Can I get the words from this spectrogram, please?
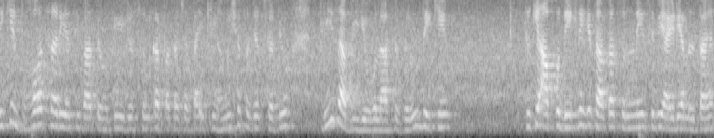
लेकिन बहुत सारी ऐसी बातें होती हैं जो सुनकर पता चलता है, इसलिए हमेशा सजेस्ट करती हूँ प्लीज़ आप वीडियो को लास्ट तक ज़रूर देखें। क्योंकि आपको देखने के साथ साथ सुनने से भी आइडिया मिलता है।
